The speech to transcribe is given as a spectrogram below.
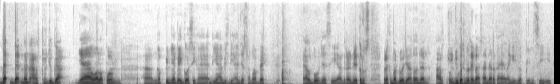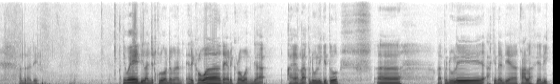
Dan dan, dan juga ya walaupun uh, ngepinnya bego sih kayak dia habis dihajar sama back elbownya si Andrade terus mereka berdua jatuh dan Arthur juga sebenarnya nggak sadar kayak lagi ngepin si Andrade. Anyway dilanjut keluar dengan Eric Rowan, Eric Rowan nggak kayak nggak peduli gitu, eh, nggak uh, peduli, akhirnya dia kalah via DQ.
